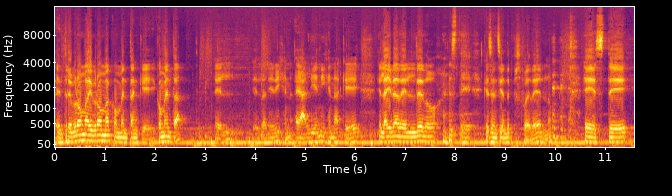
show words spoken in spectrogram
entre broma y broma, comentan que, comenta el, el alienígena, eh, alienígena que la idea del dedo este, que se enciende pues fue de él, ¿no? Este,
